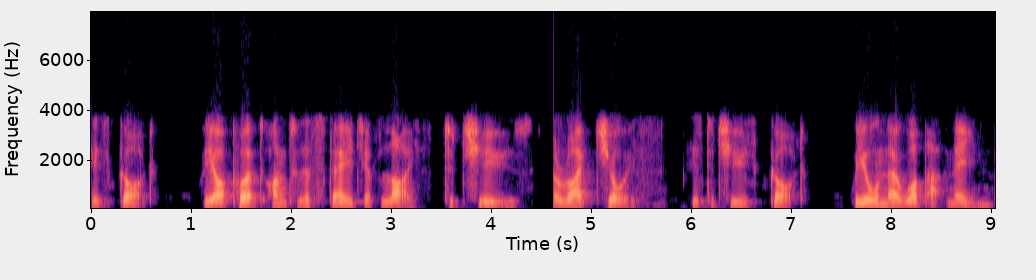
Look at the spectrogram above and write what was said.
is God. We are put onto the stage of life to choose. The right choice is to choose God. We all know what that means.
